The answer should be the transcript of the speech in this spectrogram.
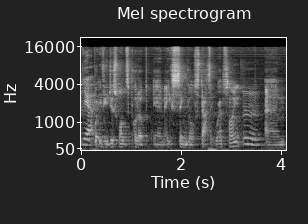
Yeah. But if you just want to put up um, a single static website Mm. um,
